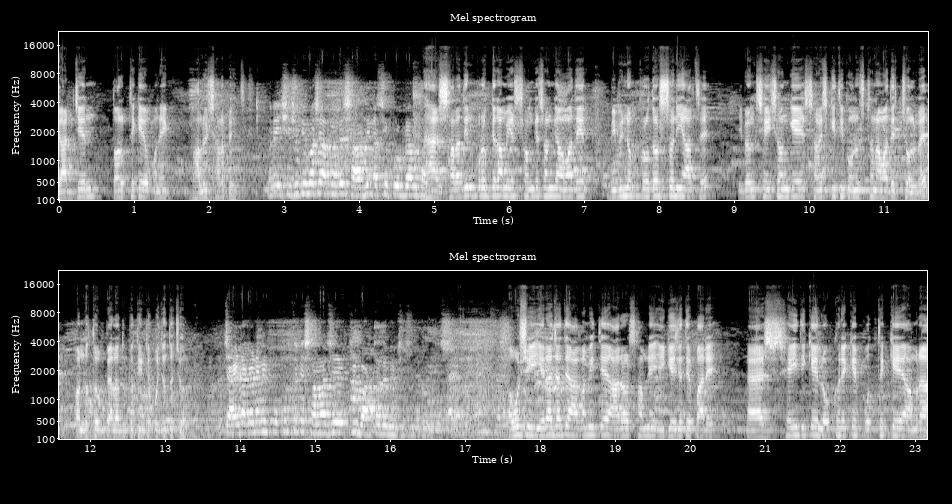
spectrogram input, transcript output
গার্জেন তরফ থেকে অনেক ভালোই সাড়া পেয়েছে। মানে এই শিশু দিবসে আপনাদের সারাদিন আজকে প্রোগ্রাম হ্যাঁ সারাদিন প্রোগ্রাম এর সঙ্গে সঙ্গে আমাদের বিভিন্ন প্রদর্শনী আছে এবং সেই সঙ্গে সাংস্কৃতিক অনুষ্ঠান আমাদের চলবে অন্তত বেলা দুটো তিনটে পর্যন্ত চলবে। চাইল্ড একাডেমির পক্ষ থেকে সমাজে কি বার্তা দেবেন শিশুদের উদ্দেশ্যে? অবশ্যই এরা যাতে আগামীতে আরও সামনে এগিয়ে যেতে পারে সেই দিকে লক্ষ্য রেখে প্রত্যেককে আমরা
